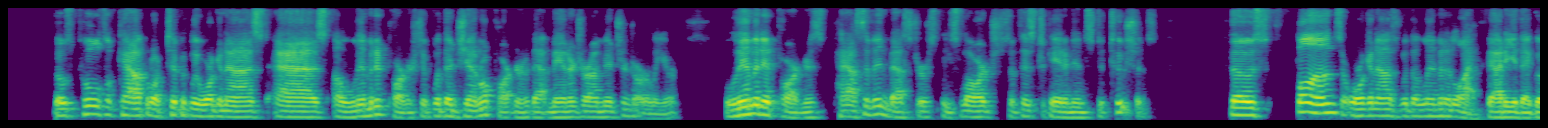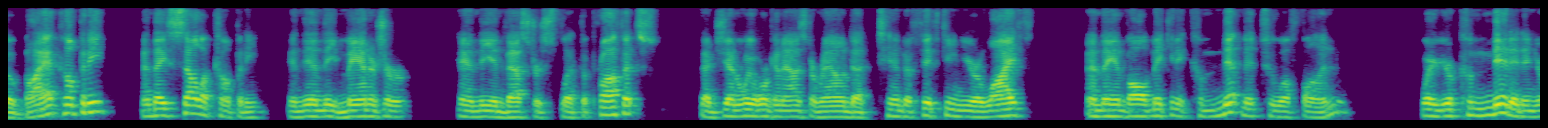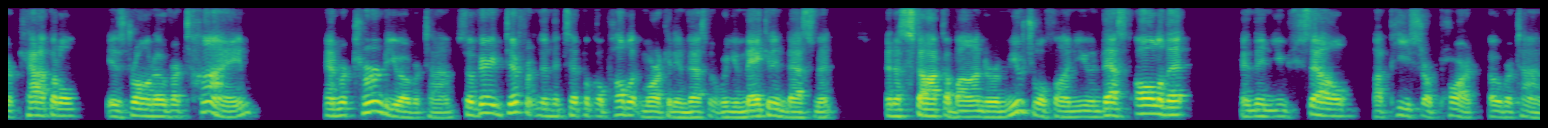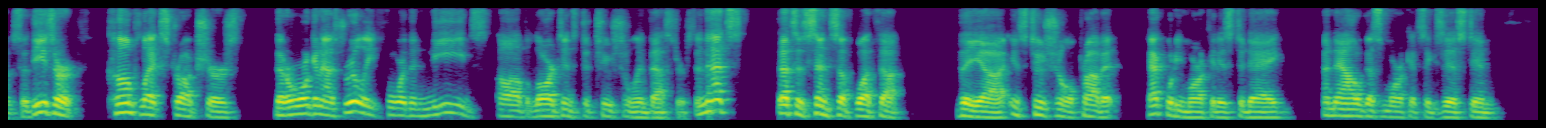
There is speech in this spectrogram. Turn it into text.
Those pools of capital are typically organized as a limited partnership with a general partner, that manager I mentioned earlier, limited partners, passive investors, these large sophisticated institutions. Those funds are organized with a limited life. That idea they go buy a company and they sell a company, and then the manager and the investors split the profits. That generally organized around a 10 to 15 year life, and they involve making a commitment to a fund where you're committed and your capital is drawn over time and returned to you over time. So very different than the typical public market investment where you make an investment in a stock, a bond, or a mutual fund, you invest all of it, and then you sell a piece or part over time. So these are complex structures that are organized really for the needs of large institutional investors. And that's that's a sense of what the, the uh, institutional private equity market is today. Analogous markets exist in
